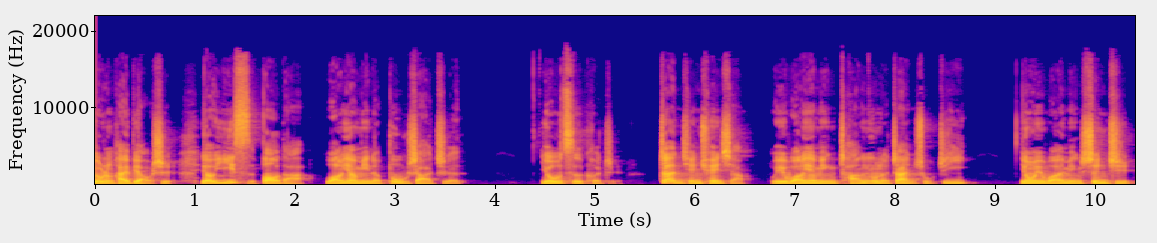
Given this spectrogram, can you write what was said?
有人还表示要以死报答王阳明的不杀之恩。由此可知，战前劝降为王阳明常用的战术之一，因为王阳明深知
